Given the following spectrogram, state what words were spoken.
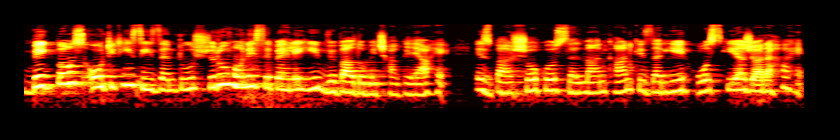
Bigg Boss OTT season two शुरू होने से पहले ही विवादों में छा गया है। इस बार शो को सलमान खान के ज़रिए होस्ट किया जा रहा है।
